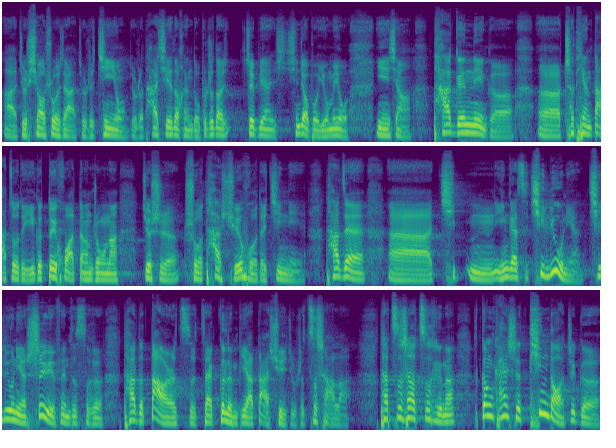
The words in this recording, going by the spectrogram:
啊，就是小说家，就是金融，就是他写的很多。不知道这边新加坡有没有印象？他跟那个呃车田大作的一个对话当中呢，就是说他学佛的经历。他在呃七嗯，应该是七六年，七六年十月份的时候，他的大儿子在哥伦比亚大学就是自杀了。他自杀之后呢，刚开始听到这个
